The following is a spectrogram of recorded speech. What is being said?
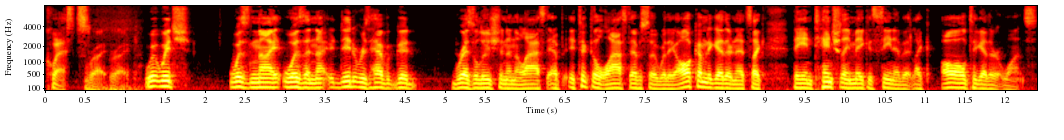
quests Right, right. Which was nice. Was a ni- it did have a good resolution in the last. Ep- it took to the last episode where they all come together, and that's like they intentionally make a scene of it, like all together at once.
